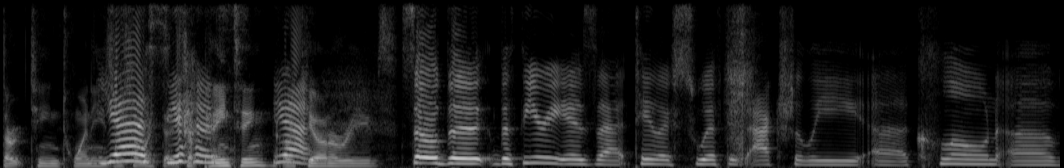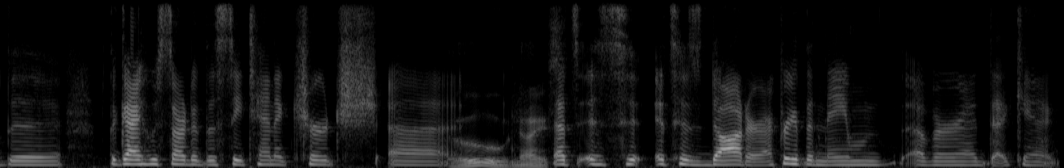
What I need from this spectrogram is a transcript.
1320s. Yes, or something like that. It's a painting yeah. of Keanu Reeves. So the the theory is that Taylor Swift is actually a clone of the the guy who started the Satanic Church. Uh, Ooh, nice. that's is it's his daughter. I forget the name of her. I, I can't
